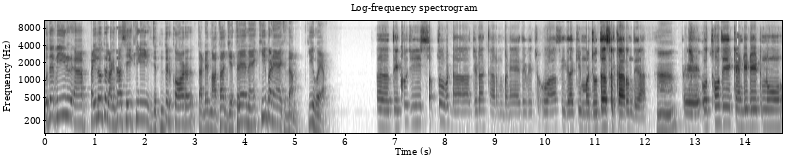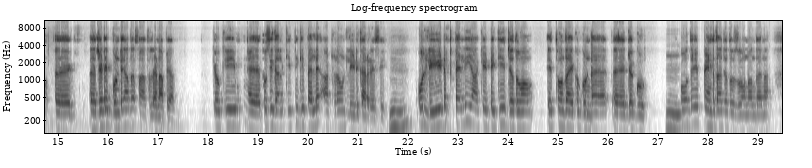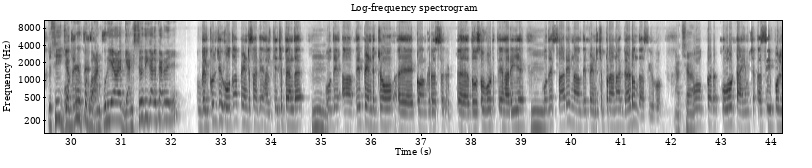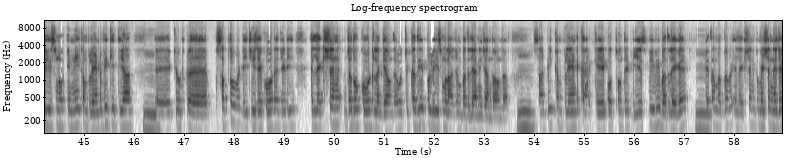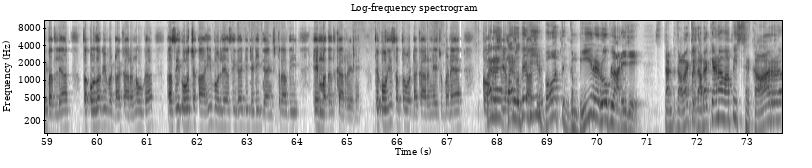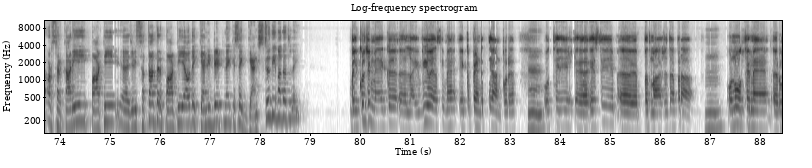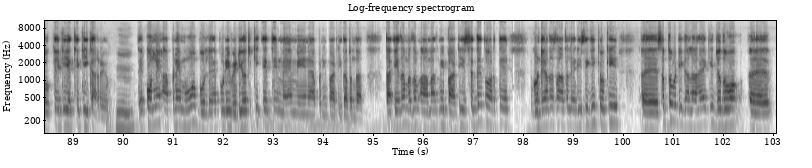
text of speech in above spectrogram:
ਉਹਦੇ ਵੀਰ ਪਹਿਲੋਂ ਤਾਂ ਲੱਗਦਾ ਸੀ ਕਿ ਜਤਿੰਦਰ ਕੌਰ ਤੁਹਾਡੇ ਮਾਤਾ ਜਿੱਤ ਰਹੇ ਨੇ। ਕੀ ਬਣਿਆ ਇੱਕਦਮ? ਕੀ ਹੋਇਆ? ਦੇਖੋ ਜੀ ਸਭ ਤੋਂ ਵੱਡਾ ਜਿਹੜਾ ਕਾਰਨ ਬਣਿਆ ਇਹਦੇ ਵਿੱਚ ਉਹ ਆ ਸੀਗਾ ਕਿ ਮੌਜੂਦਾ ਸਰਕਾਰ ਹੁੰਦੇ ਆ ਹਾਂ। ਤੇ ਉੱਥੋਂ ਦੇ ਕੈਂਡੀਡੇਟ ਨੂੰ ਜਿਹੜੇ ਗੁੰਡਿਆਂ ਦਾ ਸਾਥ ਲੈਣਾ ਪਿਆ। ਕਿਉਂਕਿ ਤੁਸੀਂ ਗੱਲ ਕੀਤੀ ਕਿ ਪਹਿਲੇ 8 ਰਾਉਂਡ ਲੀਡ ਕਰ ਰਹੇ ਸੀ। ਉਹ ਲੀਡ ਪਹਿਲੀ ਆ ਕੇ ਡਿੱਗੀ ਜਦੋਂ ਇੱਥੋਂ ਦਾ ਇੱਕ ਗੁੰਡਾ ਜੱਗੂ। ਉਹਦੇ ਪਿੰਡ ਦਾ ਜਦੋਂ ਜ਼ੋਨ ਆਉਂਦਾ ਨਾ ਤੁਸੀਂ ਜੱਗੂ ਭਗਵਾਨਪੁਰੀਆ ਗੈਂਗਸਟਰ ਦੀ ਗੱਲ ਕਰ ਰਹੇ ਜੇ? ਬਿਲਕੁਲ ਜੀ ਉਹਦਾ ਪਿੰਡ ਸਾਡੇ ਹਲਕੇ 'ਚ ਪੈਂਦਾ। ਉਹਦੇ ਆਪਦੇ ਪਿੰਡ 'ਚੋਂ ਕਾਂਗਰਸ ਅਹ, 200 ਵੋਟ ਤੇ ਹਾਰੀ ਹੈ। ਉਹਦੇ ਸਾਰੇ ਨਾਲ ਦੇ ਪਿੰਡ 'ਚ ਪੁਰਾਣਾ ਗੜ ਹੁੰਦਾ ਸੀ ਉਹ। ਅੱਛਾ। ਉਹ ਪਰ ਉਹ ਟਾਈਮ 'ਚ ਅਸੀਂ ਪੁਲਿਸ ਨੂੰ ਇੰਨੀ ਕੰਪਲੇਂਟ ਵੀ ਕੀਤੀਆਂ ਅਹ, ਸਭ ਤੋਂ ਵੱਡੀ ਚੀਜ਼ ਇੱਕ ਹੋਰ ਹੈ ਜਿਹੜੀ ਇਲੈਕਸ਼ਨ ਜਦੋਂ ਕੋਡ ਲੱਗਿਆ ਹੁੰਦਾ ਉਹ 'ਚ ਕਦੀ ਪੁਲਿਸ ਮੁਲਾਜ਼ਮ ਬਦਲਿਆ ਨਹੀਂ ਜਾਂਦਾ ਹੁੰਦਾ। ਸਾਡੀ ਕੰਪਲੇਂਟ ਕਰਕੇ ਉੱਥੋਂ ਦੇ ਡੀਐਸਪੀ ਵੀ ਬਦਲੇ ਗਏ। ਇਹਦਾ ਮਤਲਬ ਇਲੈਕਸ਼ਨ ਕਮਿਸ਼ਨ ਨੇ ਜੇ ਬਦਲਿਆ ਤਾਂ ਉਹਦਾ ਵੀ ਵੱਡਾ ਕਾਰਨ ਹੋਊਗਾ। ਅਸੀਂ ਉਹ ਚ ਆਹੀ ਬੋਲਿਆ ਸੀਗਾ ਕਿ ਜਿਹੜੀ ਗੈਂਗਸਟਰਾਂ ਦੀ ਇਹ ਮਦਦ ਕਰ ਰਹੇ ਨੇ। ਤੇ ਉਹੀ ਸਭ ਤੋਂ ਵੱਡਾ ਕਾਰਨ ਇਹ ਚ ਬਣਿਆ। ਪਰ ਪਰ ਉਹਦੇ ਧਮਕਾ ਵੀਰ ਬਹੁਤ ਗੰਭੀਰ ਆਰੋਪ ਲਾ ਰਹੇ ਜੇ। ਤੁਹਾਡਾ ਕਿ ਤੁਹਾਡਾ ਕਹਿਣਾ ਵਾ ਵੀ ਸਰਕਾਰ ਔਰ ਸਰਕਾਰੀ ਪਾਰਟੀ ਜਿਹੜੀ ਸੱਤਾਧਰ ਪਾਰਟੀ ਆ ਉਹਦੇ ਕੈਂਡੀਡੇਟ ਨੇ ਕਿਸੇ ਗੈਂਗਸਟਰ ਦੀ ਮਦਦ ਲਈ? ਬਿਲਕੁਲ ਜੀ ਮੈਂ ਇੱਕ ਲਾਈਵ ਵੀ ਹੋਇਆ ਸੀ। ਮੈਂ ਇੱਕ ਪਿੰਡ ਧਿਆਨਪੁਰ। ਉੱਥੇ ਇਸੇ ਬਦਮਾਸ਼ ਦਾ ਭਰਾ ਉਹਨੂੰ ਉੱਥੇ ਮੈਂ ਰੋਕ ਕੇ ਕਿ ਇੱਥੇ ਕੀ ਕਰ ਰਹੇ ਹੋ? ਤੇ ਉਹਨੇ ਆਪਣੇ ਮੂੰਹੋਂ ਬੋਲਿਆ ਪੂਰੀ ਵੀਡੀਓ 'ਚ ਕਿ ਇੱਥੇ ਮੈਂ ਮੇਨ ਹੈ ਆਪਣੀ ਪਾਰਟੀ ਦਾ ਬੰਦਾ। ਤਾਂ ਇਹਦਾ ਮਤਲਬ ਆਮ ਆਦਮੀ ਪਾਰਟੀ ਸਿੱਧੇ ਤੌਰ ਤੇ ਗੁੰਡਿਆਂ ਦਾ ਸਾਥ ਲੈ ਰਹੀ ਸੀਗੀ ਕਿਉਂਕਿ ਸਭ ਤੋਂ ਵੱਡੀ ਗੱਲ ਆ ਹੈ ਕਿ ਜਦੋਂ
